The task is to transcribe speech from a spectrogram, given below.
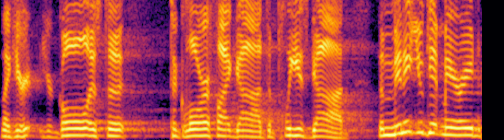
Like your, your goal is to, to glorify God, to please God. The minute you get married,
